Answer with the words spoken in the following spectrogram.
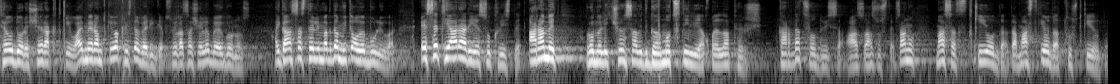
თეოდორე შერა გტკივა. აი მე რამ გტკივა ქრისტე ვერ იგებს, ვიღაცა შეიძლება ეგონოს. აი განსასწრელი მაგ და მიტოვებული ვარ. ესეთი არ არის იესო ქრისტე, არამედ რომელიც ჩვენსავით გამოცდილია ყველაფერში, გარდა ცოდვისა, აზუსტებს. ანუ მასაც ტკიოდა და მას ტკიოდა თუ ტკიოდა.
